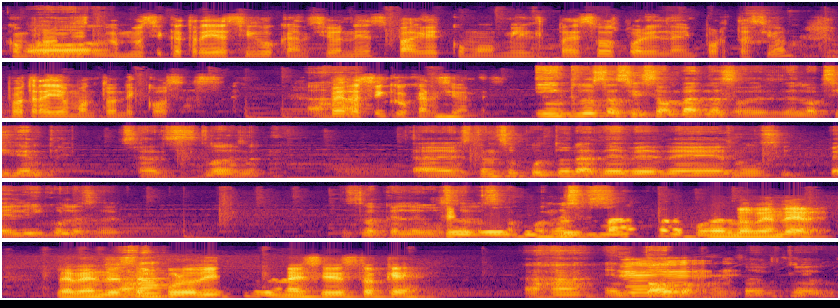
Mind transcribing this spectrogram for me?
Compré un disco de música, traía cinco canciones, pagué como mil pesos por la importación, pero traía un montón de cosas. Ajá. Pero cinco canciones. Incluso si son bandas desde el occidente. O sea, es lo- ah, está en su cultura, DVDs, música, películas. eh, Es lo que le gusta Sí, a los es japoneses. más para poderlo vender. Le vendes Ajá. el puro disco y van a decir esto qué. Ajá, en Eh, todo. en todo, todo.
